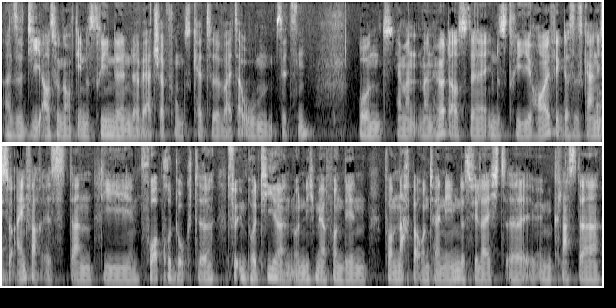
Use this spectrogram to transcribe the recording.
also die Auswirkungen auf die Industrien, die in der Wertschöpfungskette weiter oben sitzen. Und ja, man, man hört aus der Industrie häufig, dass es gar nicht so einfach ist, dann die Vorprodukte zu importieren und nicht mehr von den, vom Nachbarunternehmen, das vielleicht äh, im Cluster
